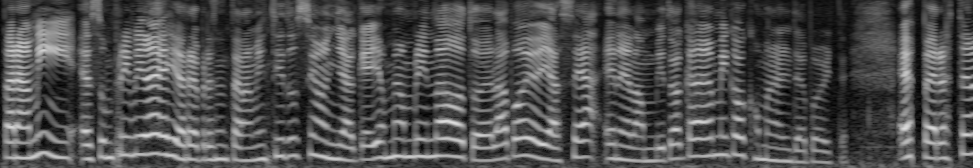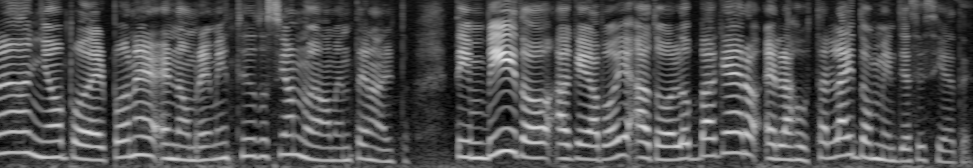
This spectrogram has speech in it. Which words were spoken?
Para mí es un privilegio representar a mi institución ya que ellos me han brindado todo el apoyo ya sea en el ámbito académico como en el deporte. Espero este año poder poner el nombre de mi institución nuevamente en alto. Te invito a que apoyes a todos los vaqueros en la Justa Light 2017.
